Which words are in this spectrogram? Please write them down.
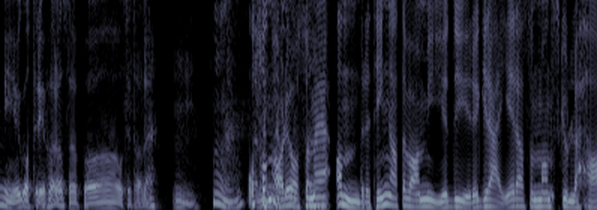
mye godteri for altså, på 80-tallet. Og sånn var det jo også med andre ting, at det var mye dyre greier. Altså man skulle ha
